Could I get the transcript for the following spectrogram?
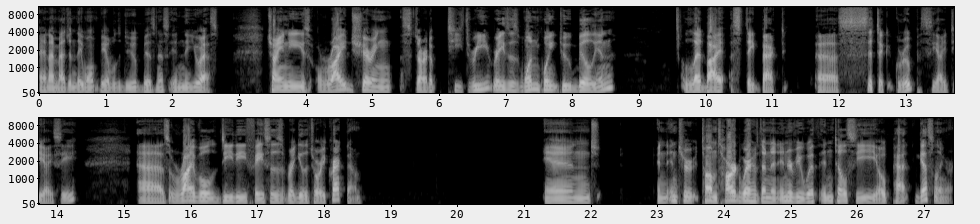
And I imagine they won't be able to do business in the US. Chinese ride-sharing startup T3 raises 1.2 billion, led by a state-backed uh, CITIC Group, C-I-T-I-C, as rival Didi faces regulatory crackdown. And an inter Tom's Hardware has done an interview with Intel CEO Pat Gelsinger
